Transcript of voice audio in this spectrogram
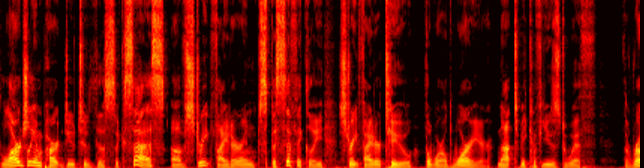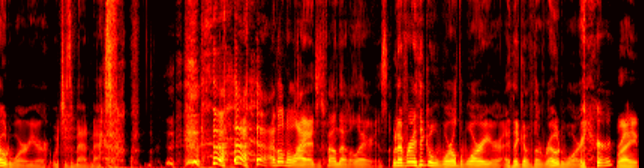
largely in part due to the success of Street Fighter and specifically Street Fighter II The World Warrior, not to be confused with The Road Warrior, which is a Mad Max film. I don't know why I just found that hilarious. Whenever I think of World Warrior, I think of The Road Warrior. Right.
